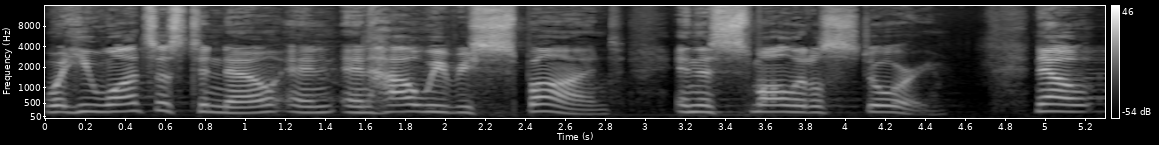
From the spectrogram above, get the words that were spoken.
what He wants us to know, and, and how we respond in this small little story. Now,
